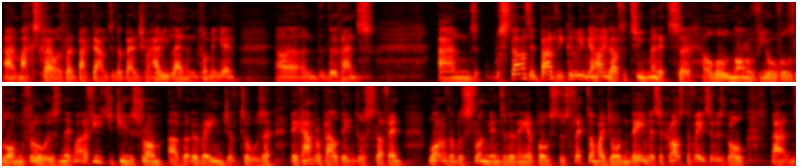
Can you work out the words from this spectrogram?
and Max Cleworth went back down to the bench for Harry Lennon coming in uh, and the defence and started badly. Could have been behind after two minutes, uh, although none of Yeovil's long throwers, and they've got a few to choose from. I've got a range of Tozer. They can propel dangerous stuff in. One of them was slung into the near post, was flicked on by Jordan Davis across the face of his goal, and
